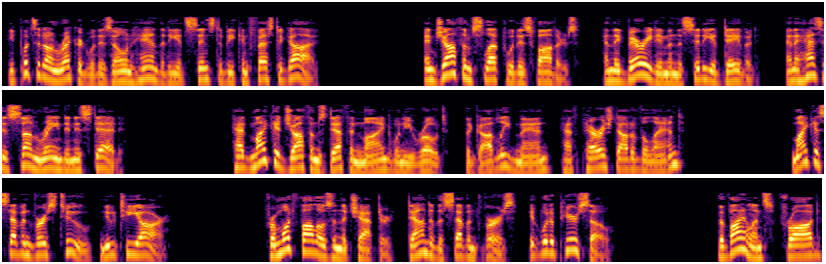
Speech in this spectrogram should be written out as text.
he puts it on record with his own hand that he had sins to be confessed to God. And Jotham slept with his fathers, and they buried him in the city of David, and Ahaz his son reigned in his stead. Had Micah Jotham's death in mind when he wrote, The godly man hath perished out of the land? Micah 7 verse 2, New TR. From what follows in the chapter, down to the seventh verse, it would appear so. The violence, fraud,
